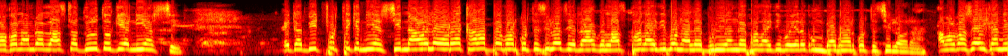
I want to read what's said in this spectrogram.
তখন আমরা লাশটা দ্রুত গিয়ে নিয়ে আসছি। এটা বিটফোর্ট থেকে নিয়ে আসছি, না হলে ওরা খারাপ ব্যবহার করতেছিল যে লাশ ফালাই দিব নাহলে বুড়িরাঙ্গায় ফালাই দিব, এরকম ব্যবহার করতেছিল ওরা। আমার বাসা এখানে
